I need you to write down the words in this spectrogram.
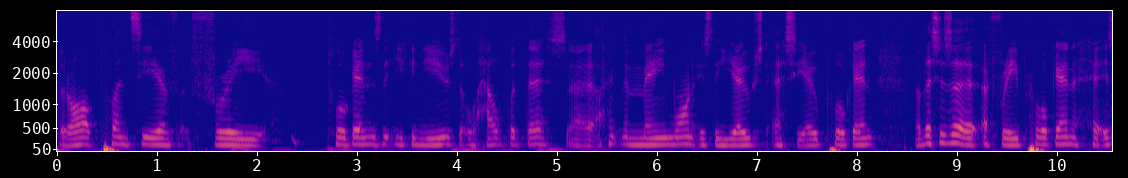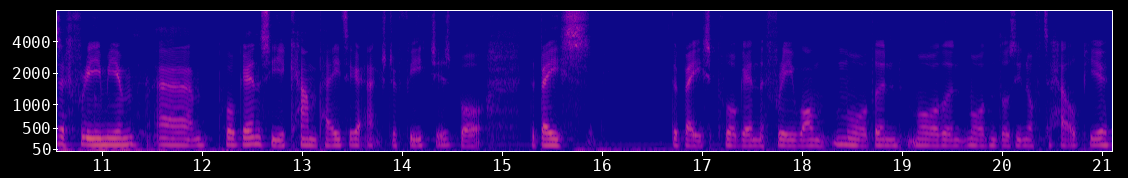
there are plenty of free plugins that you can use that will help with this. Uh, I think the main one is the Yoast SEO plugin. Now, this is a, a free plugin, it is a freemium um, plugin, so you can pay to get extra features, but the base the base plugin, the free one, more than more than more than does enough to help you.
